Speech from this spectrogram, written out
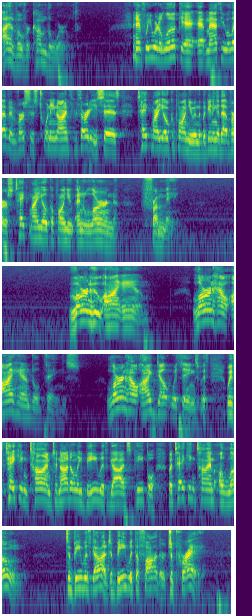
I have overcome the world. And if we were to look at, at Matthew 11, verses 29 through 30, he says, Take my yoke upon you, in the beginning of that verse, take my yoke upon you and learn from me. Learn who I am. Learn how I handled things. Learn how I dealt with things, with, with taking time to not only be with God's people, but taking time alone to be with God, to be with the Father, to pray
